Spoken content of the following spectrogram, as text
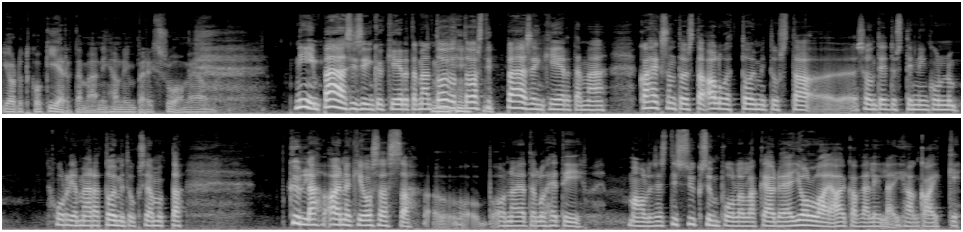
joudutko kiertämään ihan ympäri Suomea? Niin, pääsisinkö kiertämään? Niin. Toivottavasti pääsen kiertämään. 18 aluetoimitusta, se on tietysti niin kuin hurja määrä toimituksia, mutta kyllä ainakin osassa on ajatellut heti mahdollisesti syksyn puolella käydä ja jollain aikavälillä ihan kaikki.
